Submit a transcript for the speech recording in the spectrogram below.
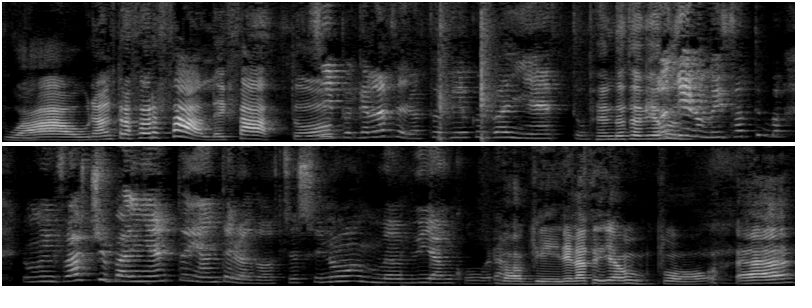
Wow, un'altra farfalla hai fatto? Sì, perché l'ha tirato via col bagnetto. È andata via Così con... non mi, fate non mi faccio il bagnetto niente la doccia, se no va via ancora. Va bene, la teniamo un po', eh?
